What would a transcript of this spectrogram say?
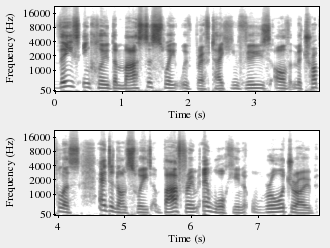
These include the master suite with breathtaking views of Metropolis and an ensuite bathroom and walk in wardrobe.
